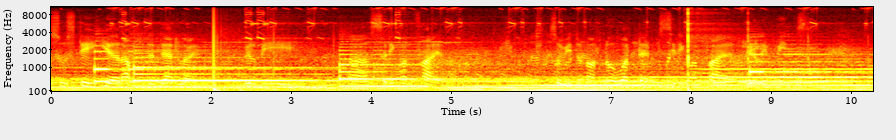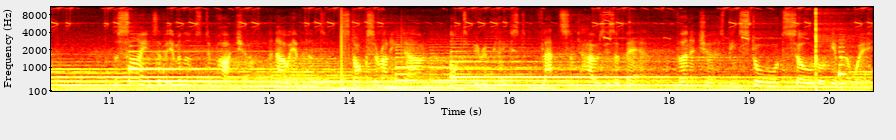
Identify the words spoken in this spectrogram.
those who stay here after the deadline will be uh, sitting on fire. So we do not know what that sitting on fire really means. The signs of imminent departure are now evident. Stocks are running down, not to be replaced. Flats and houses are bare. Furniture has been stored, sold, or given away.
